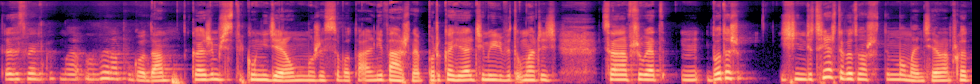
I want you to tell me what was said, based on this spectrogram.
Teraz jest moja, moja ulubiona pogoda. Kojarzy mi się z taką niedzielą, może jest sobota, ale nieważne. Poczekajcie, dajcie mi wytłumaczyć, co na przykład, mm, bo też jeśli nie doceniasz tego, co masz w tym momencie, na przykład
